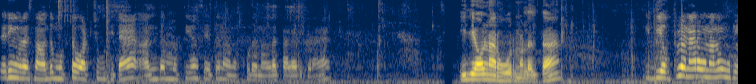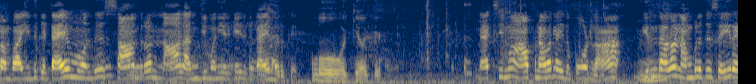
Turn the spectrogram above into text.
சரிங்க ஃப்ரெண்ட்ஸ் நான் வந்து முட்டை உடச்சி ஊற்றிட்டேன் அந்த முட்டையும் சேர்த்து நான் கூட நல்லா கலரிக்கிறேன். இது எவ்வளோ நேரம் ஊறணும் லலிதா? இது எவ்வளோ நேரம் வேணாலும் ஊறலாம்ப்பா இதுக்கு டைம் வந்து சாயந்தரம் நாலு அஞ்சு மணி வரைக்கும் இதுக்கு டைம் இருக்கு. ஓ okay okay maximum half an ஹவர்ல இது போடலாம். இருந்தாலும் நம்மளுக்கு செய்யற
